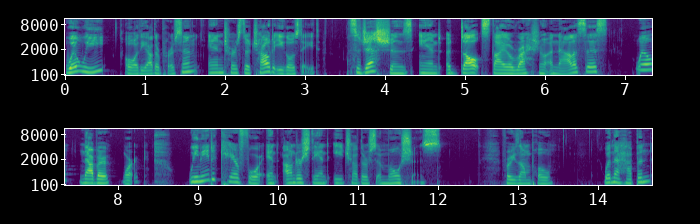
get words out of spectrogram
When we, or the other person, enters the child ego state, suggestions and adult style rational analysis will never work. We need to care for and understand each other's emotions. For example, when that happened,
